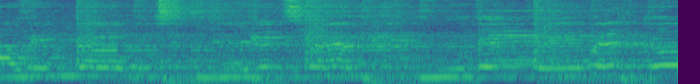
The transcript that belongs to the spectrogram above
Now we know which minute time, moving, we will go.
